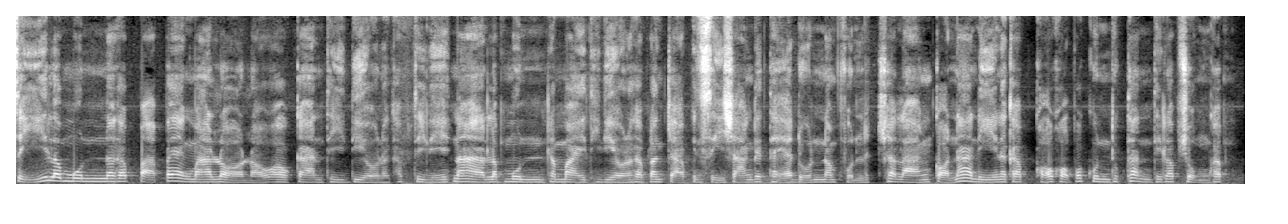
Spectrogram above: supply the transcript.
สีละมุนนะครับปะแป้งมาหล่อเหลาเอาการทีเดียวนะครับ ทีนี้หน้าละมุนทำไมทีเดียวนะครับหลังจากเป็นสีช้างแท้ๆโดนน้ำฝนชะล้างก่อนหน้านี้นะครับ ขอขอบพระคุณทุกท่านที่รับชมครับ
